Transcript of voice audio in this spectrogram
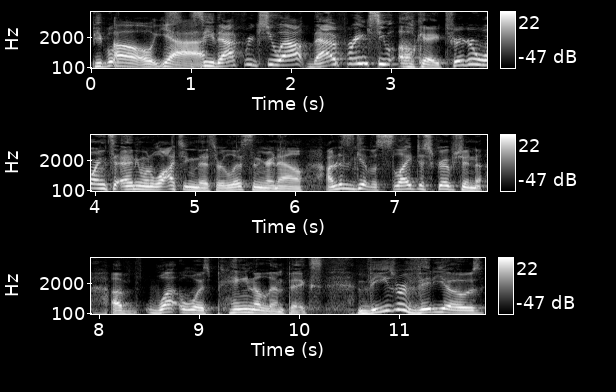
People, Oh, yeah. See, that freaks you out. That freaks you. Okay, trigger warning to anyone watching this or listening right now. I'm just gonna give a slight description of what was Pain Olympics. These were videos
